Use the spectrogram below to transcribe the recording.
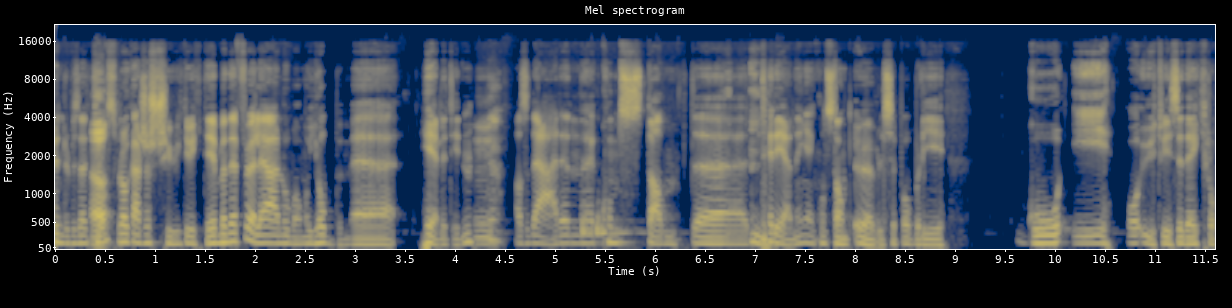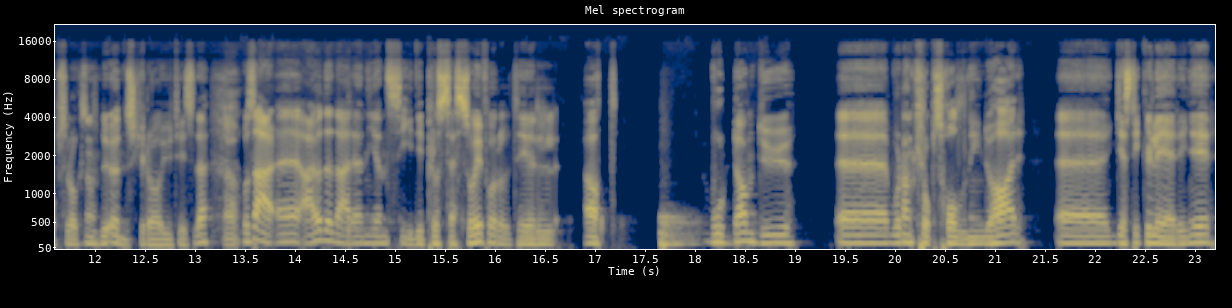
100% Kroppsspråk er så sjukt viktig, men det føler jeg er noe man må jobbe med hele tiden. Mm. Altså Det er en eh, konstant uh, trening, en konstant øvelse på å bli god i å utvise det kroppsspråket som du ønsker å utvise det. Ja. Og så er, eh, er jo det der en gjensidig prosess òg, i forhold til at hvordan du eh, Hvordan kroppsholdning du har, eh, gestikuleringer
